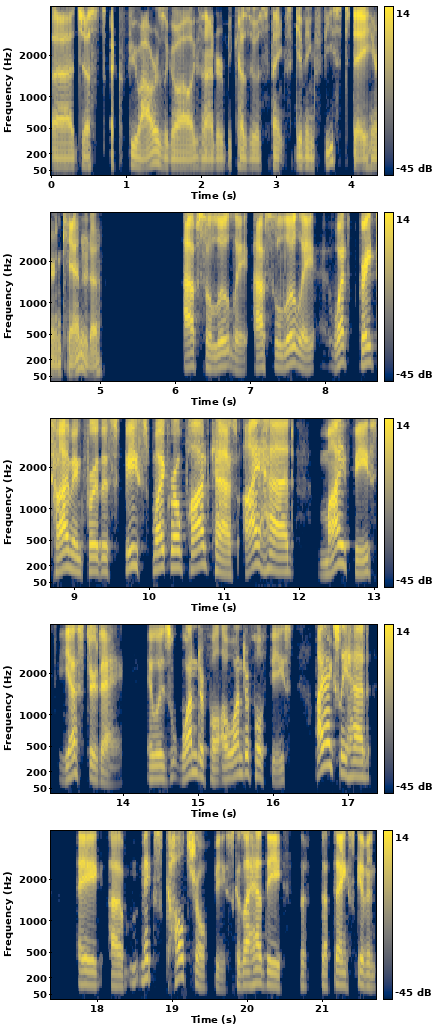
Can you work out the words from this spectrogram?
uh, just a few hours ago, Alexander, because it was Thanksgiving feast day here in Canada. Absolutely. Absolutely. What great timing for this Feast Micro podcast. I had my feast yesterday. It was wonderful, a wonderful feast. I actually had a, a mixed cultural feast because I had the, the, the Thanksgiving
